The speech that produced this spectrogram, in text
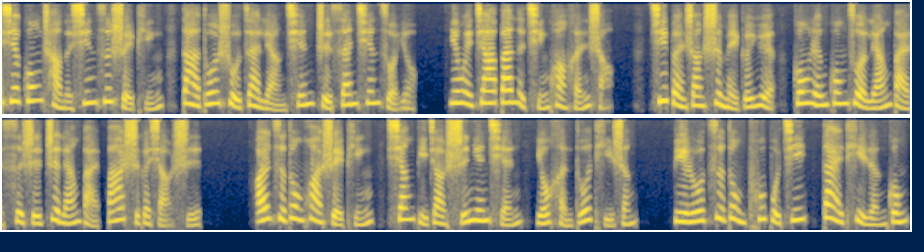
些工厂的薪资水平大多数在两千至三千左右，因为加班的情况很少，基本上是每个月工人工作两百四十至两百八十个小时。而自动化水平相比较十年前有很多提升，比如自动铺布机代替人工，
